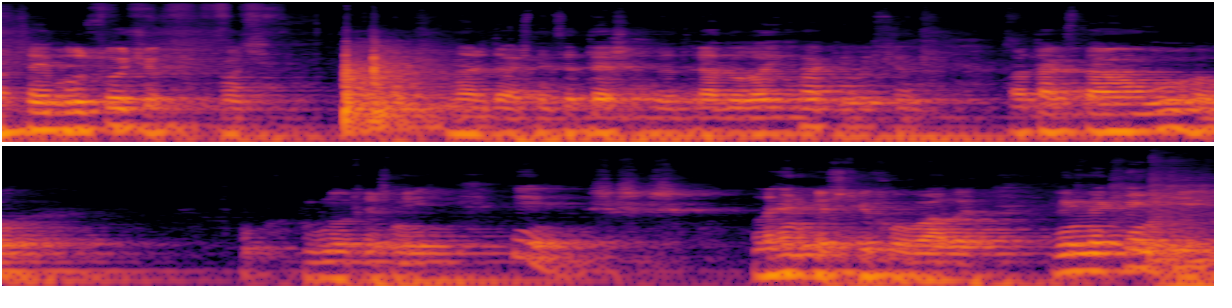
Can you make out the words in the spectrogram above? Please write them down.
Оцей брусочок, ось наждачний, це теж затряду лайфхаків. Отак ставимо в угол внутрішній і легенько шліфували. Він м'якенький,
